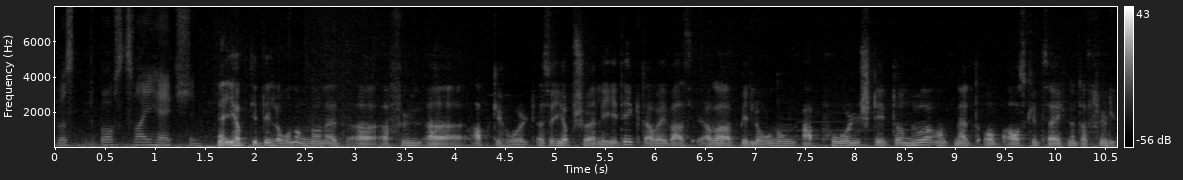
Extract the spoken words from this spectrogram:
Du, hast, du brauchst zwei Häkchen. Ja, ich habe die Belohnung noch nicht äh, erfüll, äh, abgeholt. Also ich habe schon erledigt, aber ich weiß, aber Belohnung abholen steht da nur und nicht ob ausgezeichnet erfüllt.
